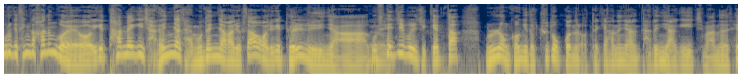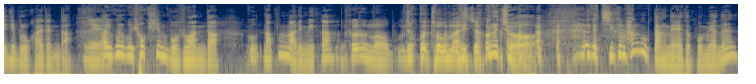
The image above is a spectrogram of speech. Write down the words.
그렇게 생각하는 거예요. 이게 탄핵이 잘했냐 잘못했냐 가지고 싸워가지고 이게 될 일이냐. 그 음. 새 집을 짓겠다. 물론 거기서 주도권을 어떻게 하느냐는 다른 이야기이지만은 새 집으로 가야 된다. 네. 아니 그리고 혁신 보수한다. 그 나쁜 말입니까? 그거는 뭐 무조건 좋은 말이죠. 그렇죠. 그러니까 지금 한국당 내에서 보면은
